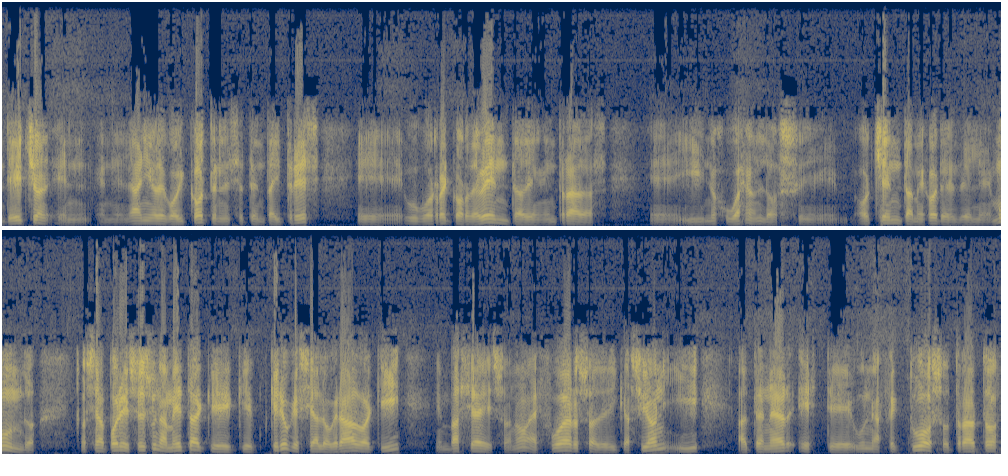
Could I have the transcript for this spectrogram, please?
De hecho, en, en, el año de boicot, en el 73, hubo récord de venta de entradas y no jugaron los 80 mejores del mundo. O sea, por eso es una meta que, que creo que se ha logrado aquí en base a eso, ¿no? A esfuerzo, a dedicación y a tener este, un afectuoso trato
